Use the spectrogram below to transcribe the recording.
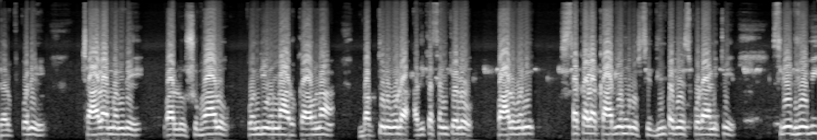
జరుపుకొని చాలామంది వాళ్ళు శుభాలు పొంది ఉన్నారు. కావున భక్తులు కూడా అధిక సంఖ్యలో పాల్గొని సకల కార్యములు సిద్ధింపజేసుకోవడానికి శ్రీదేవి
